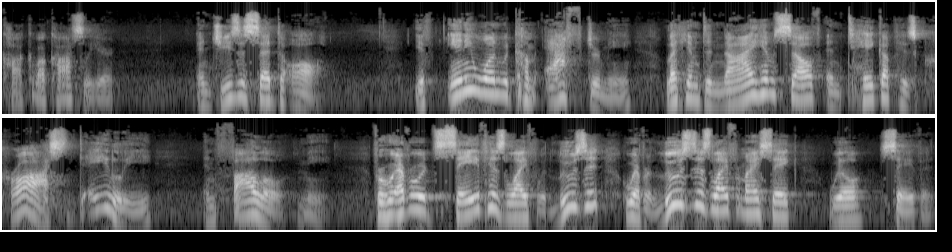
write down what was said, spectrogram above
Talk about costly here. And Jesus said to all, If anyone would come after me, let him deny himself and take up his cross daily and follow me. For whoever would save his life would lose it. Whoever loses his life for my sake will save it.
